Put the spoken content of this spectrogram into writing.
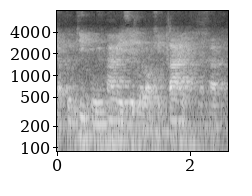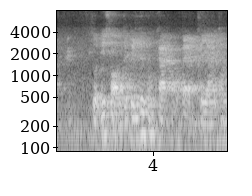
กับพื้นที่ภูมิภาคเอเชียตะวันออกเฉียงใต้นะครับ ส่วนที่สองจะเป็นเรื่องของการออกแบบขยายทาง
